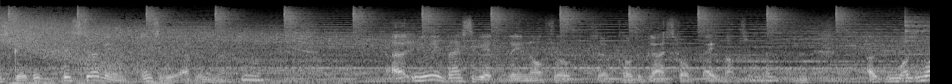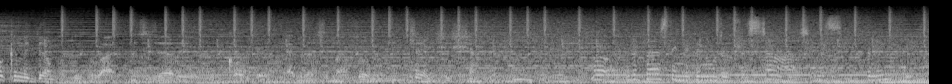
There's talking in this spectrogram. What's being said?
Little Lin Pascoe, it's a disturbing interview, that, isn't it? Uh, you investigated the Northfield uh, poltergeist for eight months, wasn't it? Uh, what, what can be done for people like Mrs. Early, according to evidence in that film? Clearly, she's shattered. Well, the first thing they've been ordered for a start is balloon proof.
